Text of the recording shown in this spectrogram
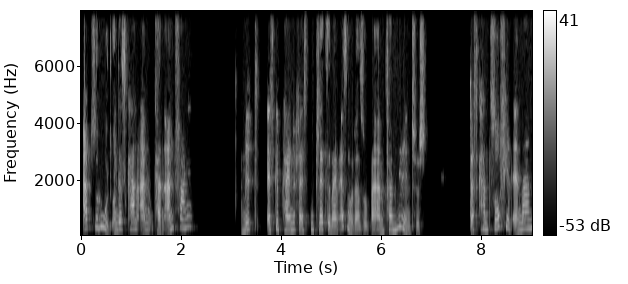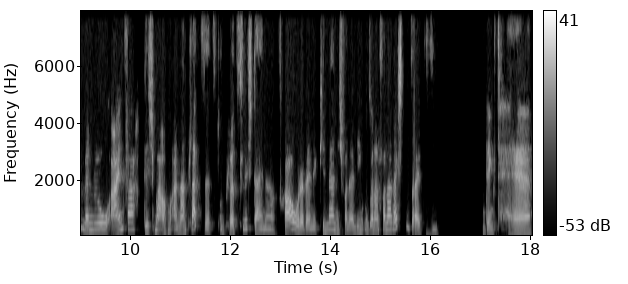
Absolut. Und das kann, an, kann anfangen mit, es gibt keine festen Plätze beim Essen oder so, bei einem Familientisch. Das kann so viel ändern, wenn du einfach dich mal auf einen anderen Platz setzt und plötzlich deine Frau oder deine Kinder nicht von der linken, sondern von der rechten Seite siehst. Und denkst, hä,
